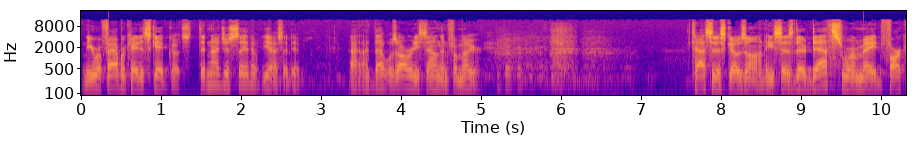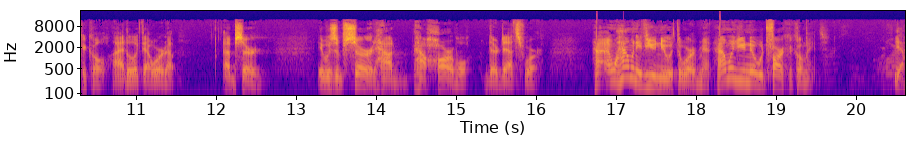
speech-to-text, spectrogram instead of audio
Nero fabricated scapegoats. Didn't I just say that? Yes, I did. That, that was already sounding familiar. Tacitus goes on. He says, Their deaths were made farcical. I had to look that word up. Absurd. It was absurd how, how horrible their deaths were. How, how many of you knew what the word meant? How many of you knew what farcical means? Yeah,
